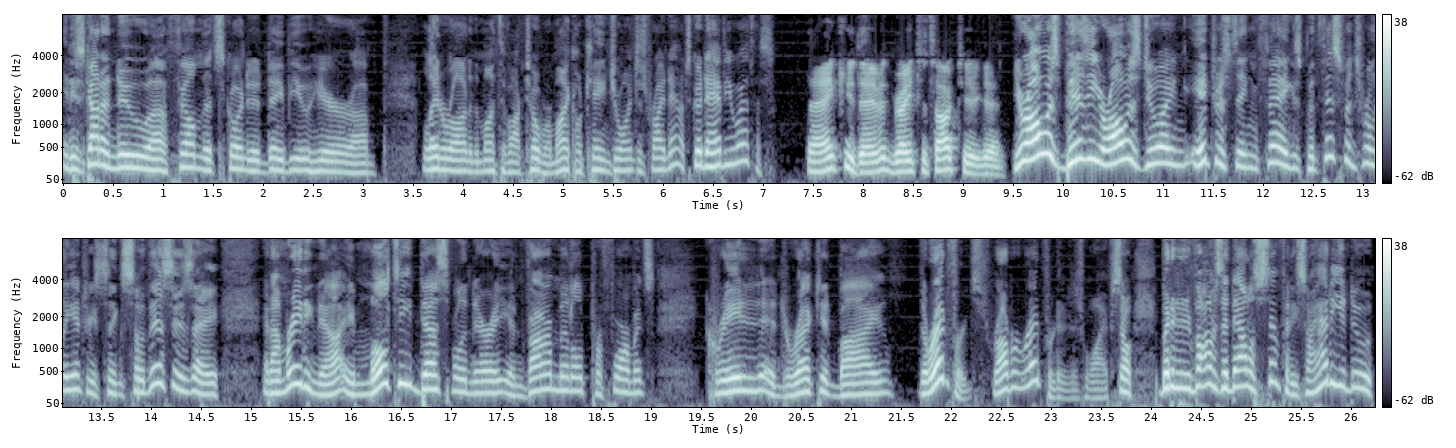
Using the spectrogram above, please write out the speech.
And he's got a new uh, film that's going to debut here. Uh, later on in the month of October. Michael Cain joins us right now. It's good to have you with us. Thank you, David. Great to talk to you again. You're always busy. You're always doing interesting things, but this one's really interesting. So, this is a, and I'm reading now, a multidisciplinary environmental performance created and directed by the Redfords, Robert Redford and his wife. So, but it involves the Dallas Symphony. So, how do you do,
